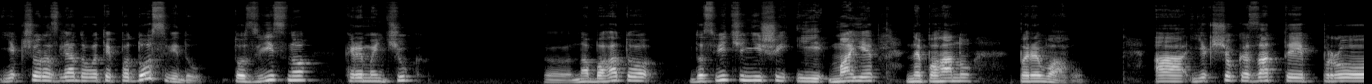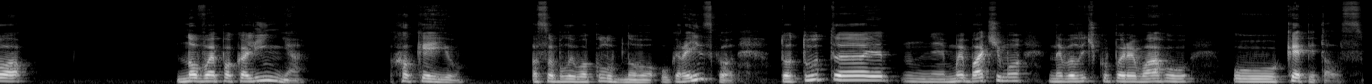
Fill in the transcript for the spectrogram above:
якщо розглядувати по досвіду, то, звісно, Кременчук е, набагато досвідченіший і має непогану перевагу. А якщо казати про нове покоління хокею, особливо клубного українського, то тут е, ми бачимо невеличку перевагу у Capitals.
